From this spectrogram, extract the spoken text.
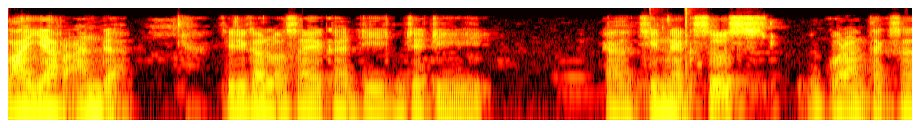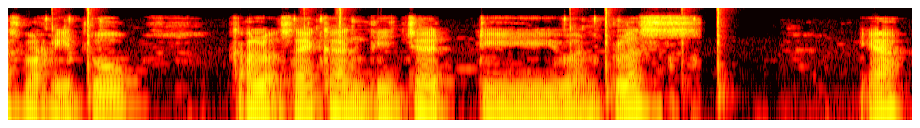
layar Anda. Jadi kalau saya ganti menjadi LG Nexus, ukuran teksnya seperti itu. Kalau saya ganti jadi OnePlus, ya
